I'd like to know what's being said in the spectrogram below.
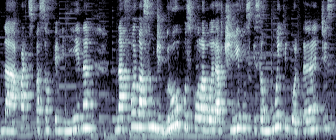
na participação feminina, na formação de grupos colaborativos, que são muito importantes,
